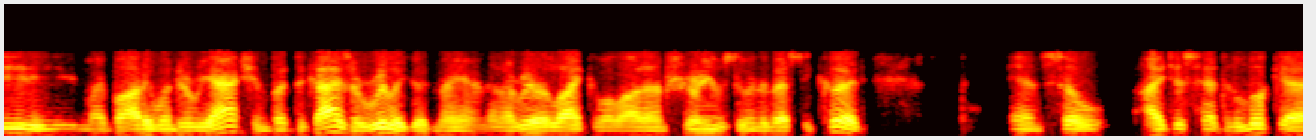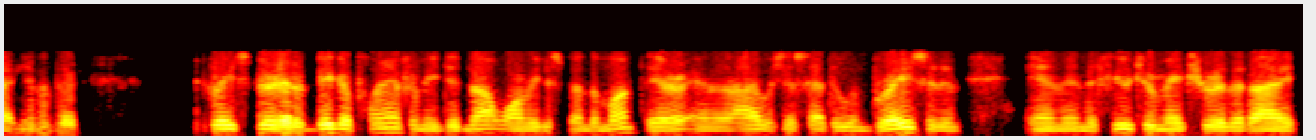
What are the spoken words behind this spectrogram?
see the, my body went into reaction. But the guy's a really good man, and I really like him a lot. And I'm sure he was doing the best he could. And so I just had to look at you know that the Great Spirit had a bigger plan for me, did not want me to spend the month there, and I was just had to embrace it and and in the future make sure that I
